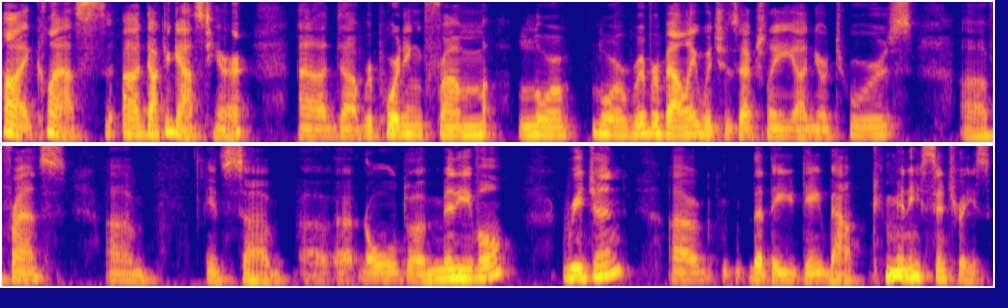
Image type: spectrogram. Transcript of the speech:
Hi, class. Uh, Dr. Gast here, and uh, reporting from Loire River Valley, which is actually uh, near Tours, uh, France. Um, it's uh, uh, an old medieval region that they date back many centuries.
